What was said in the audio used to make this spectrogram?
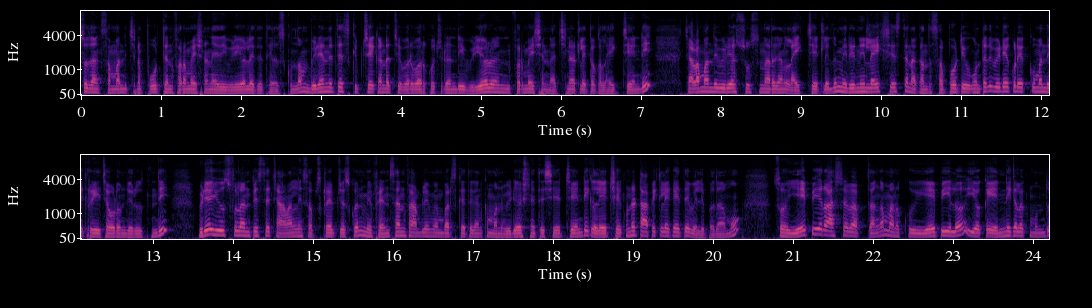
సో దానికి సంబంధించిన పూర్తి ఇన్ఫర్మేషన్ అనేది వీడియోలో అయితే తెలుసుకుందాం. వీడియోని అయితే స్కిప్ చేయకుండా చివరి వరకు చూడండి. వీడియోలో ఇన్ఫర్మేషన్ నచ్చినట్లయితే ఒక లైక్ చేయండి. చాలామంది వీడియోస్ చూస్తున్నారు కానీ లైక్ చేయట్లేదు. మీరు ఇన్ని లైక్స్ చేస్తే నాకు అంత సపోర్టివ్గా ఉంటుంది. వీడియో కూడా ఎక్కువ మందికి రీచ్ అవ్వడం జరుగుతుంది. వీడియో యూస్ఫుల్ అనిపిస్తే ఛానల్ని సబ్స్క్రైబ్ చేసుకొని మీ ఫ్రెండ్స్ అండ్ ఫ్యామిలీ మెంబర్స్కి అయితే కనుక మన వీడియోస్ని అయితే షేర్ చేయండి. లేట్ చేయకుండా టాపిక్ అయితే వెళ్ళిపోదాము. సో ఏపీ రాష్ట్ర వ్యాప్తంగా మనకు ఏపీలో ఈ యొక్క ఎన్నికలకు ముందు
